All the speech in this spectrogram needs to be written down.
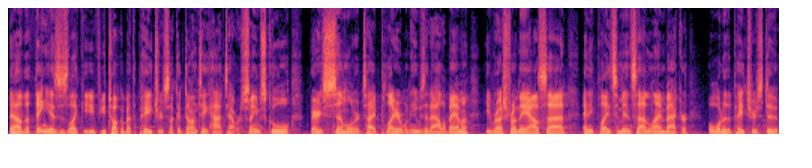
Now the thing is, is like if you talk about the Patriots, like a Dont'a Hightower, same school, very similar type player. When he was at Alabama, he rushed from the outside and he played some inside linebacker. Well, what do the Patriots do?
